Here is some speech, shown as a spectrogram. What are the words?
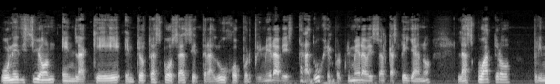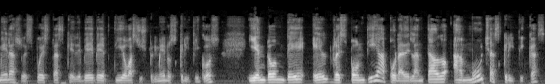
una edición en la que, entre otras cosas, se tradujo por primera vez, traduje por primera vez al castellano las cuatro primeras respuestas que Weber dio a sus primeros críticos y en donde él respondía por adelantado a muchas críticas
